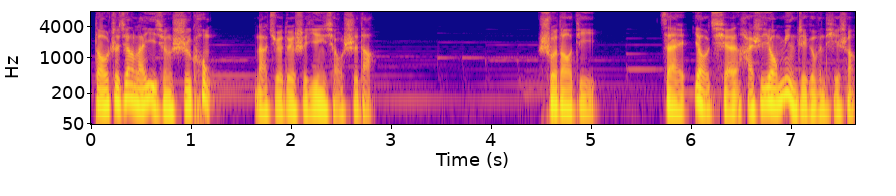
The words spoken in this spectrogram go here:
导致将来疫情失控，那绝对是因小失大。说到底，在要钱还是要命这个问题上，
